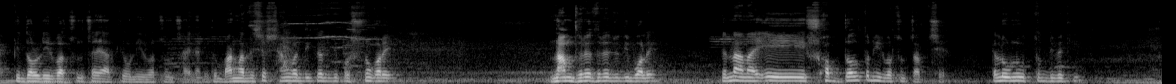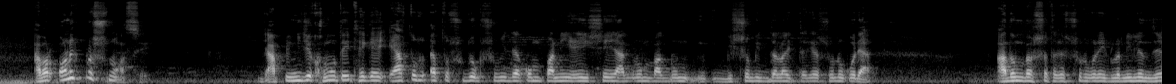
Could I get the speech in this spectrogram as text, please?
একটি দল নির্বাচন চায় আর কেউ নির্বাচন চায় না। কিন্তু বাংলাদেশের সাংবাদিকরা যদি প্রশ্ন করে নাম ধরে ধরে যদি বলে যে না না, এই সব দল তো নির্বাচন চাচ্ছে, তাহলে উনি উত্তর দিবে কি? আবার অনেক প্রশ্ন আছে যে আপনি নিজে ক্ষমতায় থেকে এত এত সুযোগ সুবিধা কোম্পানি এই সেই আগ্রম বাগরুম বিশ্ববিদ্যালয় থেকে শুরু করে আদম ব্যবসা থেকে শুরু করে এগুলো নিলেন যে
